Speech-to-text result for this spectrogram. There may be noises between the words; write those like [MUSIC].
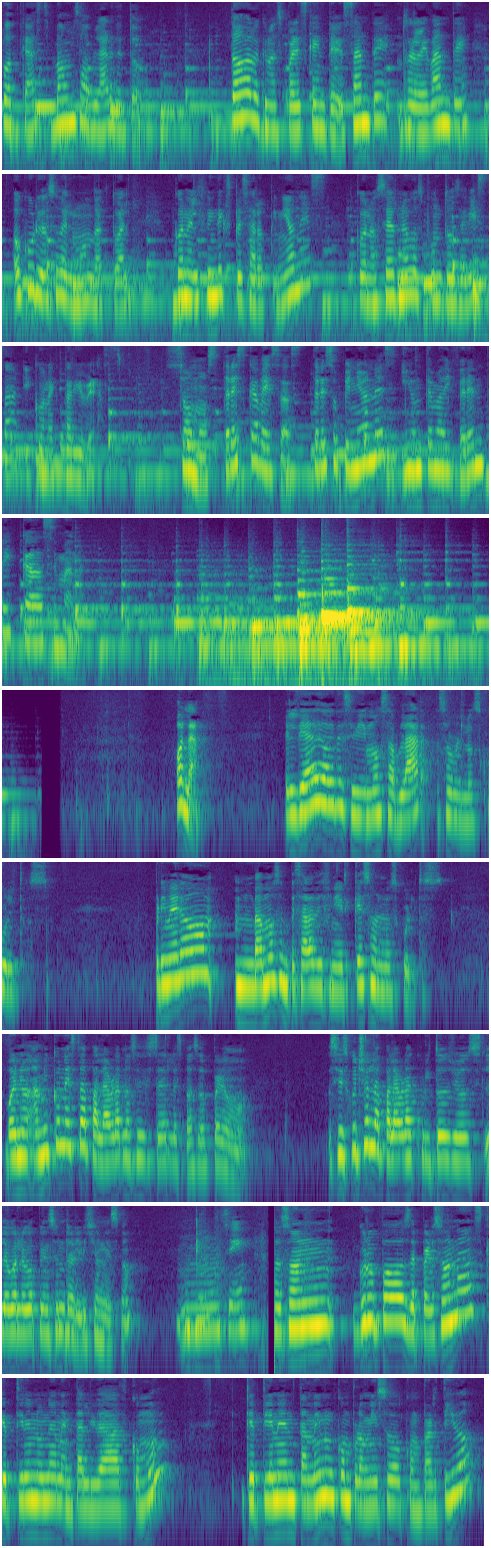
podcast vamos a hablar de todo. Todo lo que nos parezca interesante, relevante o curioso del mundo actual, con el fin de expresar opiniones, conocer nuevos puntos de vista y conectar ideas. Somos tres cabezas, tres opiniones y un tema diferente cada semana. Hola, el día de hoy decidimos hablar sobre los cultos. Primero mm, vamos a empezar a definir qué son los cultos. Bueno, a mí con esta palabra, no sé si a ustedes les pasó, pero si escucho la palabra cultos, yo luego, luego pienso en religiones, ¿no? sí. son grupos de personas que tienen una mentalidad común, que tienen también un compromiso compartido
